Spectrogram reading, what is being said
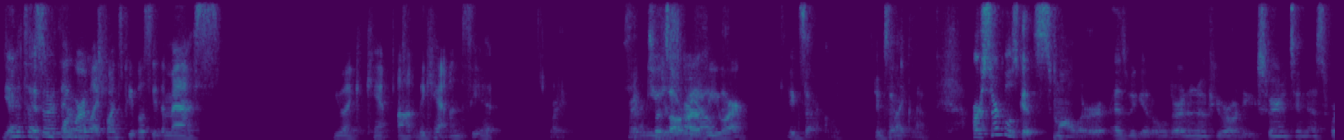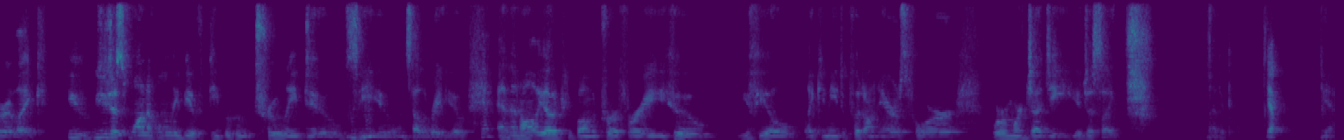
yeah, and it's that sort of thing where like once people see the mess, you like can't, uh, they can't unsee it. So Right. then So it's just you are. Exactly. Exactly. like. Our circles get smaller as we get older. I don't know if you're already experiencing this, where like you you just want to only be with people who truly do see Mhm. you and celebrate you, Yep. and then all the other people on the periphery who you feel like you need to put on airs for or more judgy, you're just like let it go. Yep. Yeah.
